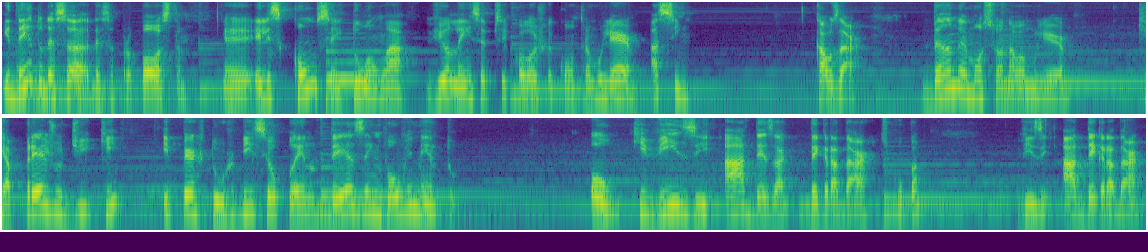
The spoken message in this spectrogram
E dentro dessa, dessa proposta, é, eles conceituam lá violência psicológica contra a mulher assim: causar dano emocional à mulher que a prejudique e perturbe seu pleno desenvolvimento, ou que vise a degradar, desculpa, vise a degradar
